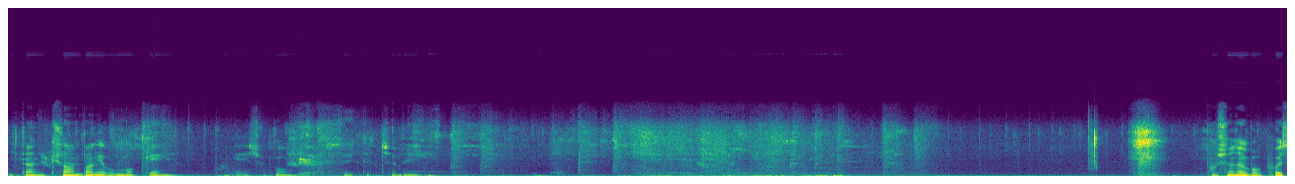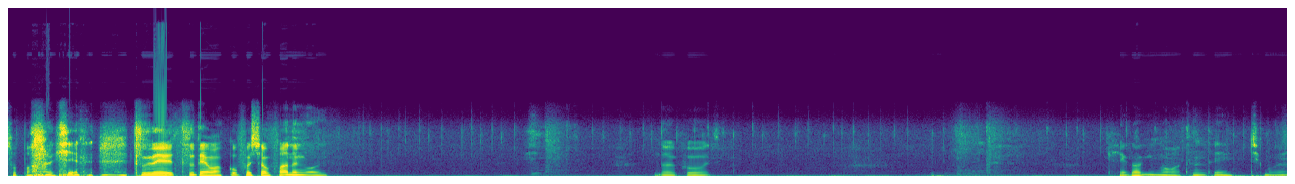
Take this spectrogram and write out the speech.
일단 Q 한 방에 못 먹게 하게 해주고 쓸 때쯤에. 포션을 뭐 벌써 빨아 얘는. 두대 두 대 맞고 포션 파는 건. 너 그거 시각인 것 같은데 친구의?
